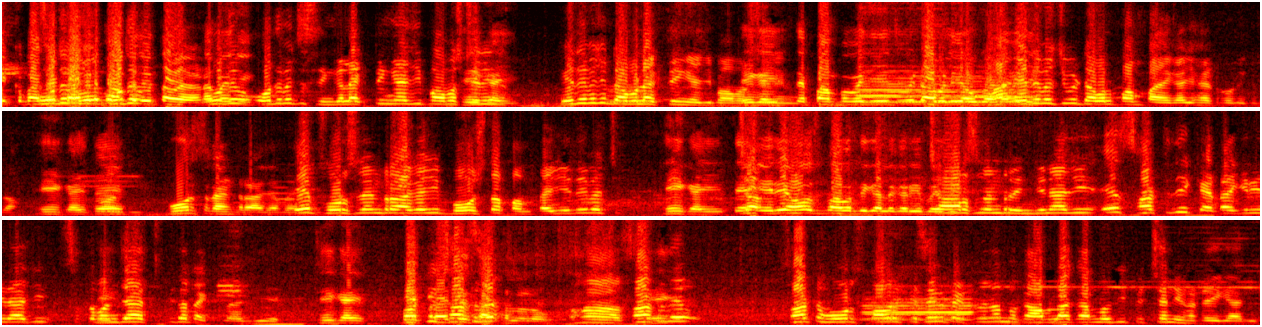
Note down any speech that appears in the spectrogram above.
ਇੱਕ ਪਾਸੇ ਡਬਲ ਪੰਪ ਦਿੱਤਾ ਹੋਇਆ ਹੈ ਨਾ ਬਾਈ ਉਹਦੇ ਵਿੱਚ ਸਿੰਗਲ ਐਕਟਿੰਗ ਹੈ ਜੀ ਪਾਵਰ ਸਟੀਅਰਿੰਗ ਇਹਦੇ ਵਿੱਚ ਡਬਲ ਐਕਟਿੰਗ ਹੈ ਜੀ ਪਾਵਰ ਠੀਕ ਹੈ ਜੀ। ਸਟੀਅਰਿੰਗ ਤੇ ਪੰਪ ਵਿੱਚ ਇਹ ਵੀ ਡਬਲ ਹੀ ਆਊਗਾ ਹਾਂ ਇਹਦੇ ਵਿੱਚ ਵੀ ਡਬਲ ਪੰਪ ਆਏਗਾ ਜੀ ਹਾਈਡ੍ਰੋਲਿਕ ਦਾ। ਠੀਕ ਹੈ ਤੇ 4 ਸਿਲੰਡਰ ਆ ਗਿਆ ਇਹ 4 ਸਿਲੰਡਰ ਆ ਗਿਆ ਜੀ ਬੋਸ਼ ਦਾ ਪੰਪ ਹੈ ਜੀ ਇਹਦੇ ਵਿੱਚ। ਠੀਕ ਹੈ ਜੀ ਤੇ ਇਹਦੇ ਹਾਊਸ ਪਾਵਰ ਦੀ ਗੱਲ ਕਰੀਏ ਬਾਈ 4 ਸਿਲੰਡਰ ਇੰਜਨ ਹੈ ਜੀ ਇਹ 60 ਦੀ ਕੈਟਾਗਰੀ ਦਾ ਜੀ 57 ਐਚਪੀ ਦਾ ਟਰੈਕਟਰ ਹੈ ਜੀ ਇਹ। ਠੀਕ ਹੈ ਜੀ ਬਾਕੀ 60 60 ਲੈ ਲਓ। ਹਾਂ 60 ਦੇ 60 ਹਾਰਸ ਪਾਵਰ ਕਿਸੇ ਵੀ ਟਰੈਕਟਰ ਦਾ ਮੁਕਾਬਲਾ ਕਰ ਲਓ ਜੀ ਪਿੱਛੇ ਨਹੀਂ ਹਟੇਗਾ ਜੀ।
